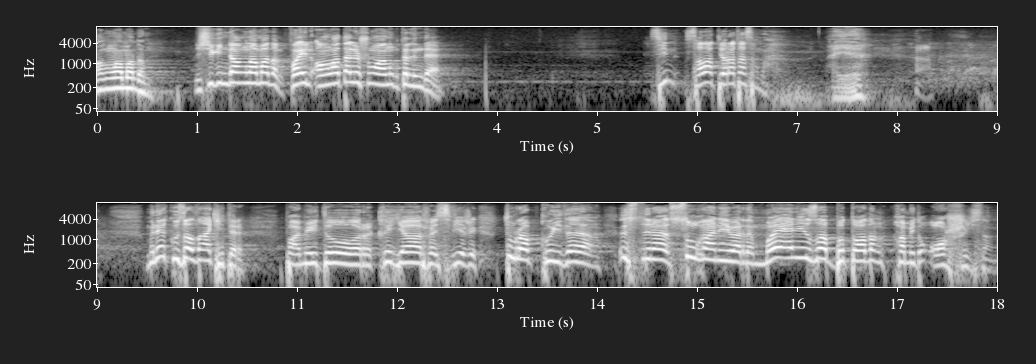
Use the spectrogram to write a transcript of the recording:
Аңламадым. Нишегинде аңламадың? Фаил аңлат әле шуңа аның тілінде. Сен салат яратасың ба? Әйе. Міне көз алдыңа кетір. Помидор, қияр, свежий, турап қойдың. Үстіне суға не бердің, майонезға бұтадың, хамиді ашисың.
